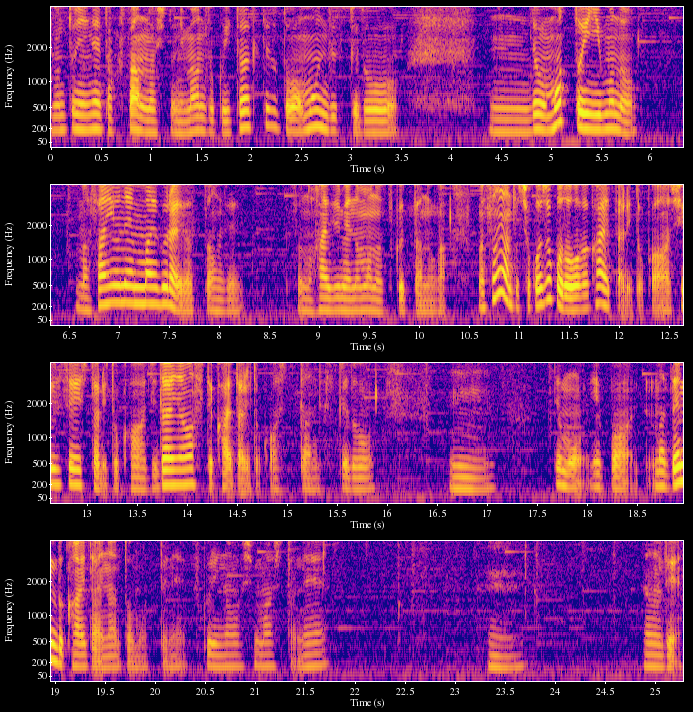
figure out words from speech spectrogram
本当にねたくさんの人に満足いただけてたとは思うんですけどうんでももっといいものまあ34年前ぐらいだったのでその初めのものを作ったのが、まあ、その後ちょこちょこ動画変えたりとか修正したりとか時代に合わせて変えたりとかはしてたんですけどうん。でもやっぱ、まあ、全部変えたいなと思ってね作り直しましたね。うん。なので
